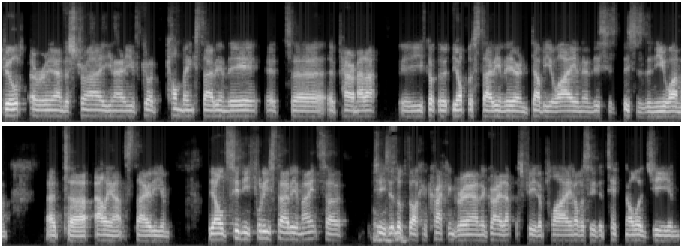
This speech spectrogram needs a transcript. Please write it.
built around Australia. You know, you've got CommBank Stadium there at, uh, at Parramatta. You've got the, the Optus Stadium there in WA, and then this is this is the new one at uh, Allianz Stadium, the old Sydney Footy Stadium, mate. So, geez, it looked like a cracking ground, a great atmosphere to play, and obviously the technology and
